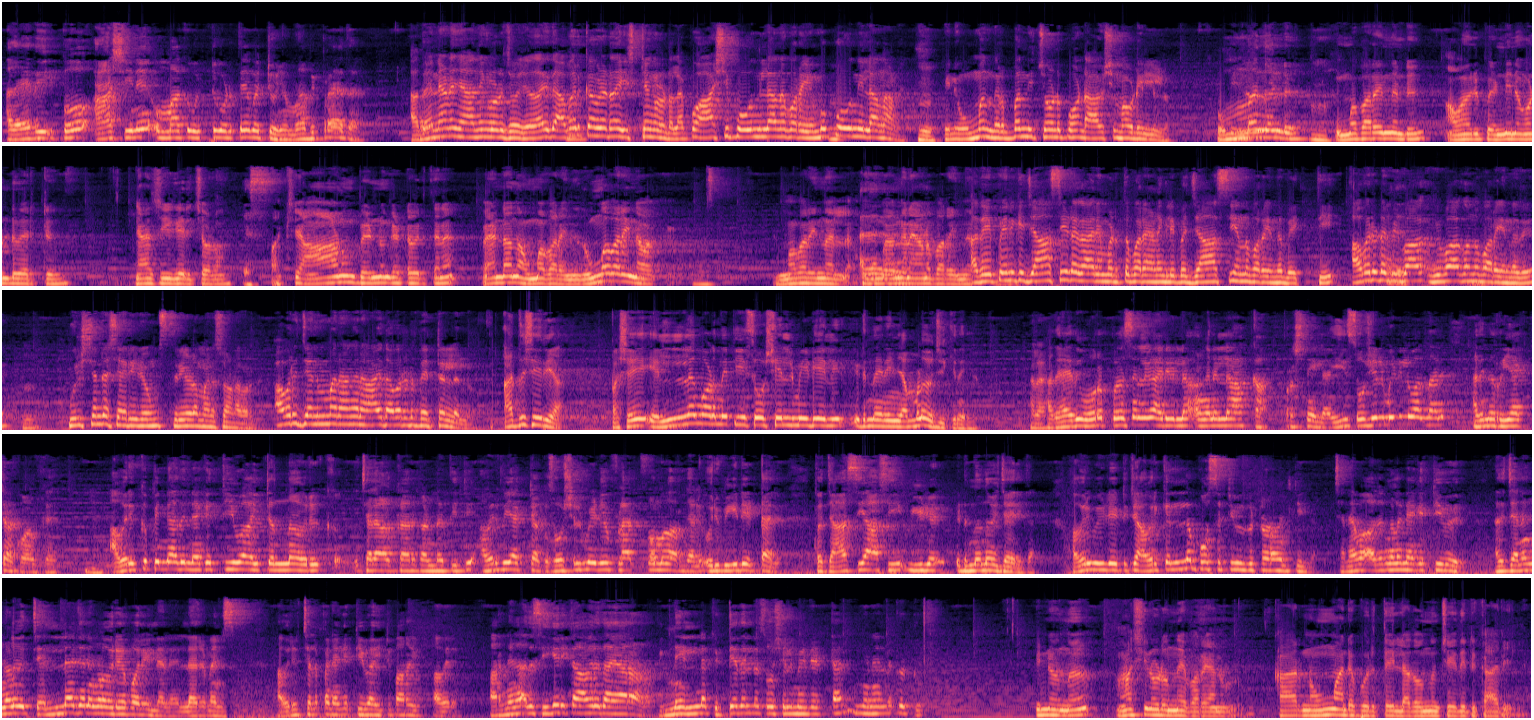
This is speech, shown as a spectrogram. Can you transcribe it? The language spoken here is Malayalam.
അതായത് ഇപ്പോ ആഷിനെ ഉമ്മാക്ക് വിട്ടുകൊടുത്തേ പറ്റൂ നമ്മളെ അഭിപ്രായം അതാണ് അത് തന്നെയാണ് ഞാൻ നിങ്ങളോട് ചോദിച്ചത്. അതായത് അവർക്ക് അവരുടെ ഇഷ്ടങ്ങളുണ്ടല്ലോ. അപ്പോൾ ആശി പോകുന്നില്ല എന്ന് പറയുമ്പോൾ പോകുന്നില്ല എന്നാണ്. പിന്നെ ഉമ്മ നിർബന്ധിച്ചുകൊണ്ട് പോകേണ്ട ആവശ്യം അവിടെ ഇല്ലല്ലോ. ഉമ്മ എന്നുണ്ട് ഉമ്മ പറയുന്നുണ്ട് അവൻ ഒരു പെണ്ണിനെ കൊണ്ട് വരട്ട് ഞാൻ സ്വീകരിച്ചോളാം. പക്ഷെ ആണും പെണ്ണും കെട്ട ഒരുത്തനെ വേണ്ടെന്നാ ഉമ്മ പറയുന്നത്. ഉമ്മ പറയുന്ന വാക്ക്. ഉമ്മ പറയുന്നല്ല ഉമ്മ അങ്ങനെയാണ് പറയുന്നത്. അതെ ഇപ്പൊ എനിക്ക് ജാസിയുടെ കാര്യം എടുത്ത് പറയുകയാണെങ്കിൽ ഇപ്പൊ ജാസി എന്ന് പറയുന്ന വ്യക്തി അവരുടെ വിഭാഗ വിവാഹം എന്ന് പറയുന്നത് പുരുഷന്റെ ശരീരവും സ്ത്രീയുടെ മനസ്സുമാണ് അവർക്ക് അവർ ജന്മൻ അങ്ങനെ ആയത് അവരുടെ തെറ്റല്ലല്ലോ. അത് ശരിയാ. പക്ഷേ എല്ലാം കൊടുന്നിട്ട് ഈ സോഷ്യൽ മീഡിയയിൽ ഇടുന്നതിന് നമ്മൾ യോജിക്കുന്നില്ല? അതായത് ഓരോ പേഴ്സണൽ കാര്യമില്ല അങ്ങനെല്ലാം ആക്കാം. പ്രശ്നമില്ല. ഈ സോഷ്യൽ മീഡിയയിൽ വന്നാൽ അതിനെ റിയാക്ട് ആക്കും ആൾക്കാർ അവർക്ക് പിന്നെ അത് നെഗറ്റീവ് ആയിട്ടെന്ന ഒരു ചില ആൾക്കാർ കണ്ടെത്തിയിട്ട് അവർ റിയാക്ട് ആക്കും. സോഷ്യൽ മീഡിയ പ്ലാറ്റ്ഫോം എന്ന് പറഞ്ഞാൽ ഒരു വീഡിയോ ഇട്ടാൽ ഇപ്പൊ ജാസി ആസി വീഡിയോ ഇടുന്നെന്ന് വിചാരിക്കാം. അവർ വീഡിയോ ഇട്ടിട്ട് അവർക്കെല്ലാം പോസിറ്റീവ് കിട്ടണമെന്നില്ല ചില ഭാഗങ്ങൾ നെഗറ്റീവ് വരും. അത് ജനങ്ങൾ എല്ലാ ജനങ്ങളും ഒരേപോലെ ഇല്ലല്ലോ എല്ലാവരും മനസ്സ്. അവർ ചിലപ്പോൾ നെഗറ്റീവായിട്ട് പറയും അവർ പറഞ്ഞാൽ അത് സ്വീകരിക്കാൻ അവർ തയ്യാറാണ്. പിന്നെ എല്ലാം കിട്ടിയതെല്ലാം സോഷ്യൽ മീഡിയ ഇട്ടാൽ ഇങ്ങനെയെല്ലാം കിട്ടും. പിന്നെ ഒന്ന് ആശിനോടൊന്നേ പറയാനുള്ളൂ. കാരണം ഉമ്മാന്റെ പൊരുത്തയില്ല അതൊന്നും ചെയ്തിട്ട് കാര്യമില്ല.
